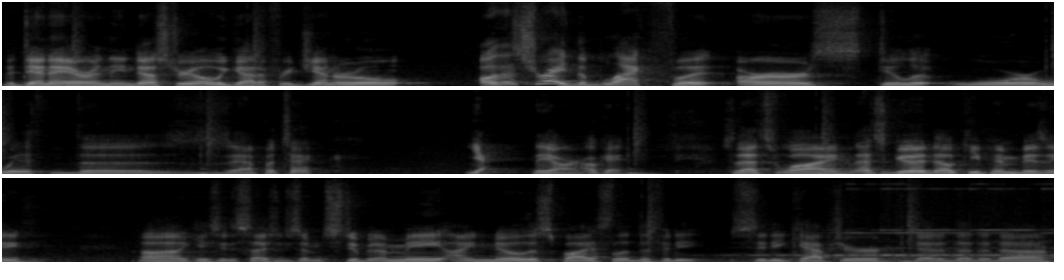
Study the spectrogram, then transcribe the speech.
The Dene are in the Industrial. We got a free General. Oh, that's right. The Blackfoot are still at war with the Zapotec? Yeah, they are. Okay. So that's why. That's good. I'll keep him busy. Uh, in case he decides to do something stupid on me. I know the spy led the city capture. Da da da da da.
